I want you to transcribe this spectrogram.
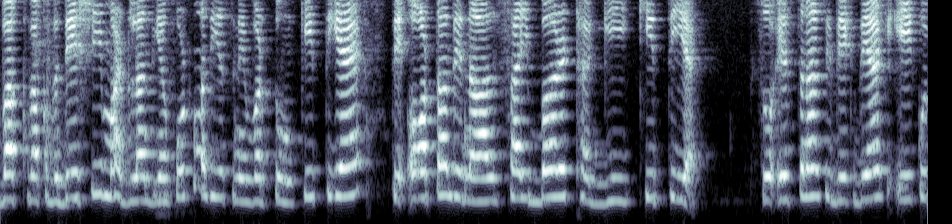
ਵੱਖ-ਵੱਖ ਵਿਦੇਸ਼ੀ ਮਾਡਲਾਂ ਦੀਆਂ ਫੋਟੋਆਂ ਦੀ ਇਸ ਨੇ ਵਰਤੋਂ ਕੀਤੀ ਹੈ ਤੇ ਔਰਤਾਂ ਦੇ ਨਾਲ ਸਾਈਬਰ ਠੱਗੀ ਕੀਤੀ ਹੈ। ਸੋ ਇਸ ਤਰ੍ਹਾਂ ਅਸੀਂ ਦੇਖਦੇ ਹਾਂ ਕਿ ਇਹ ਕੋਈ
